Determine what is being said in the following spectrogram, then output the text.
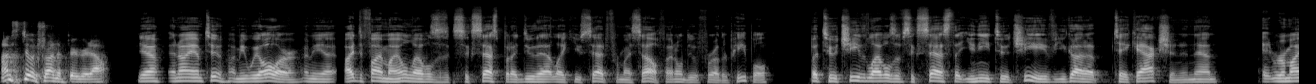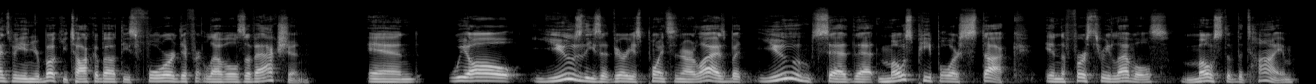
I'm still trying to figure it out. Yeah, and I am too. I mean, we all are. I mean, I define my own levels of success, but I do that, like you said, for myself. I don't do it for other people. But to achieve levels of success that you need to achieve, you got to take action. And then it reminds me in your book, you talk about these four different levels of action. And we all use these at various points in our lives, but you said that most people are stuck in the first three levels most of the time.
